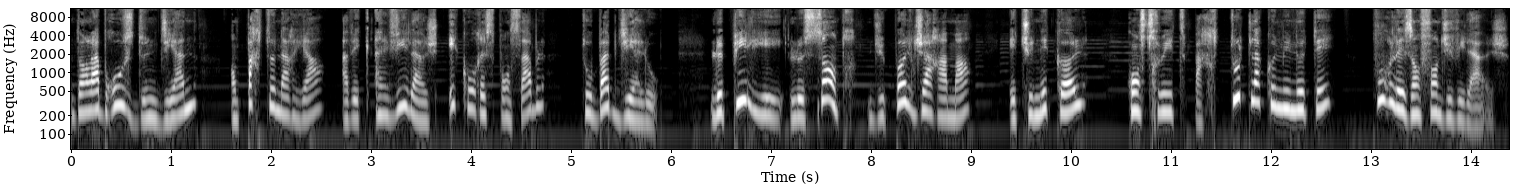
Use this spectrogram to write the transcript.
dans la brousse de Ndiane en partenariat avec un village éco-responsable, Toubab Diallo. Le pilier, le centre du pôle Jarama est une école construite par toute la communauté pour les enfants du village.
